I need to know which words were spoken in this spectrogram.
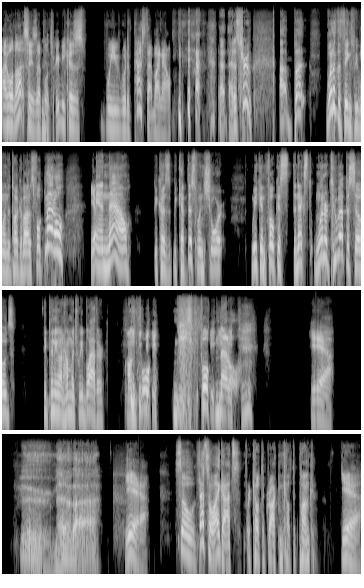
I will not say Zeppelin 3 because we would have passed that by now. that that is true. Uh, but one of the things we wanted to talk about is folk metal. Yep. And now, because we kept this one short, we can focus the next one or two episodes, depending on how much we blather, on folk folk metal. Yeah. Yeah. So that's all I got for Celtic rock and Celtic punk. Yeah.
